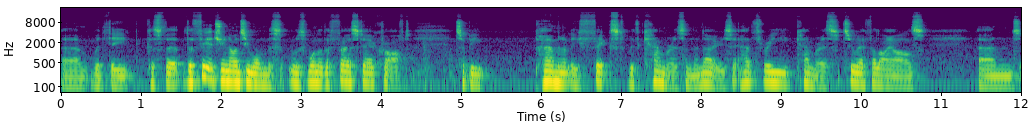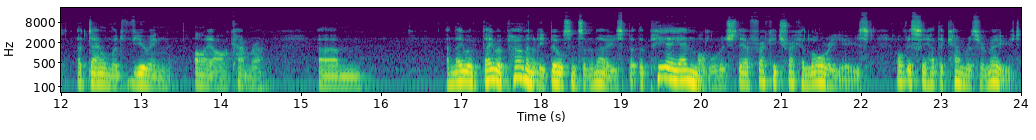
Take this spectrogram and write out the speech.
Um, with the because the the Fiat G91 was was one of the first aircraft to be permanently fixed with cameras in the nose. It had three cameras, two FLIRs, and a downward viewing IR camera. Um, and they were they were permanently built into the nose. But the PAN model, which the Airfrecce Treccolori used, obviously had the cameras removed,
